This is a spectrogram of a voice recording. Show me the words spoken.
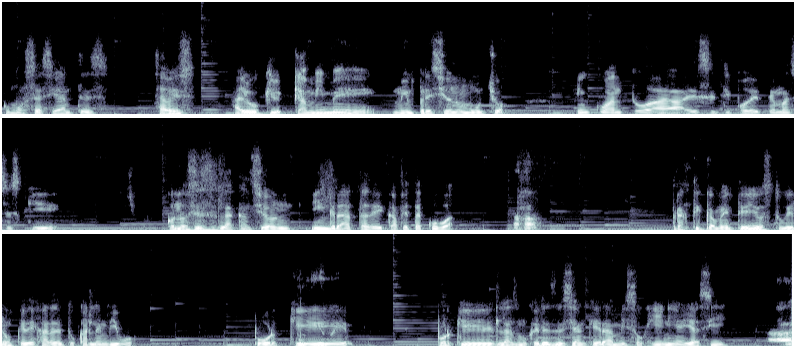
como se hacía antes. ¿Sabes? Algo que, a mí me, me, impresionó mucho en cuanto a ese tipo de temas es que conoces la canción Ingrata de Café Tacuba. Ajá. Prácticamente ellos tuvieron que dejar de tocarla en vivo porque porque las mujeres decían que era misoginia y así. Ah,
